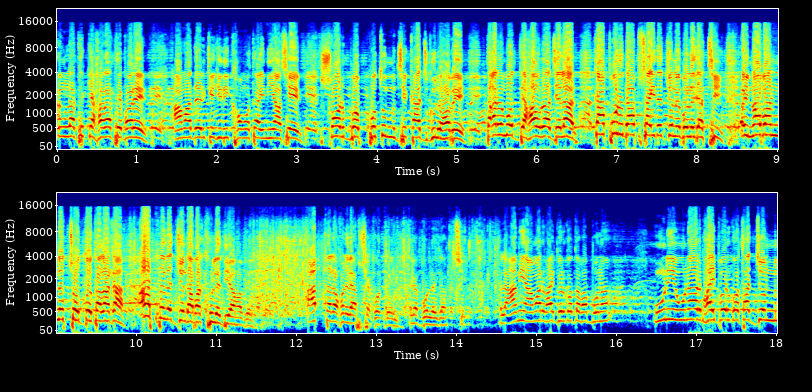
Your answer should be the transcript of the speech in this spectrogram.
বাংলা থেকে হারাতে পারেন আমাদেরকে যদি ক্ষমতায় নিয়ে আসেন সর্বপ্রথম যে কাজগুলো হবে, তার মধ্যে হাওড়া জেলার কাপড় ব্যবসায়ীদের জন্য বলে যাচ্ছি, ওই নবান্ন চোদ্দ তালাটা আপনাদের জন্য আবার খুলে দেওয়া হবে। আপনারা ওখানে ব্যবসা করবেন, এটা বলে যাচ্ছি। তাহলে আমি আমার ভাইপোর কথা ভাববো না। উনি উনার ভাইপোর কথার জন্য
